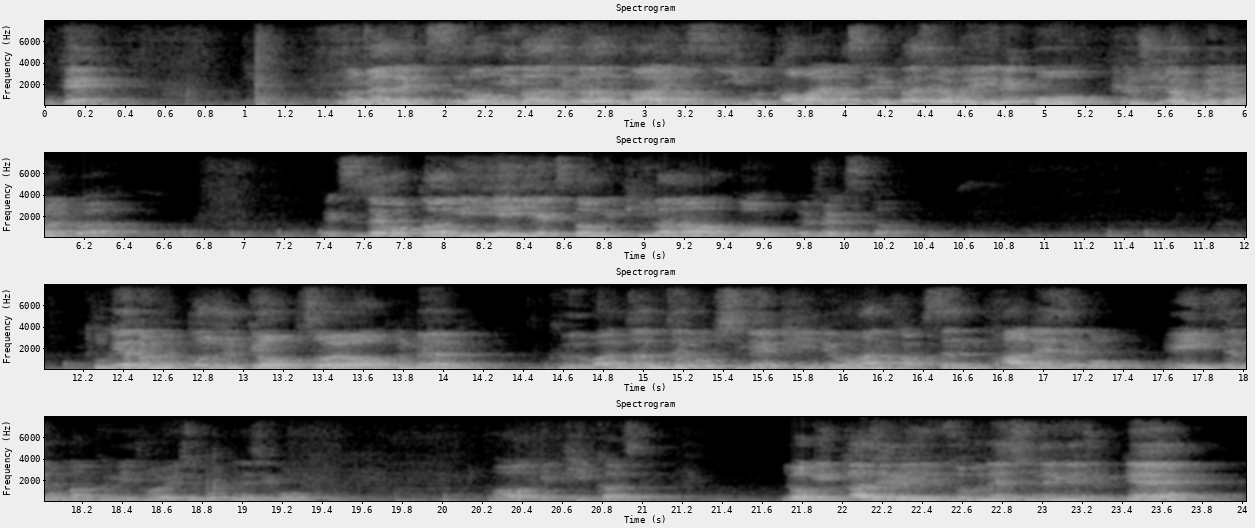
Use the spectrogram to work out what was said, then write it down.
오케이? 그러면 x 범위가 지금 마이너스 2부터 마이너스 1까지라고 얘기를 했고 표준형 변형할 거야. x제곱 더하기 2ax 더하기 b가 나왔고 fx가 두 개는 묶어줄 게 없어요. 그러면 그 완전 제곱식에 필요한 값은 반의 제곱 a 제곱만큼이 더해지고 빼지고 더하기 b까지 여기까지를 인수분해 진행해 준 게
